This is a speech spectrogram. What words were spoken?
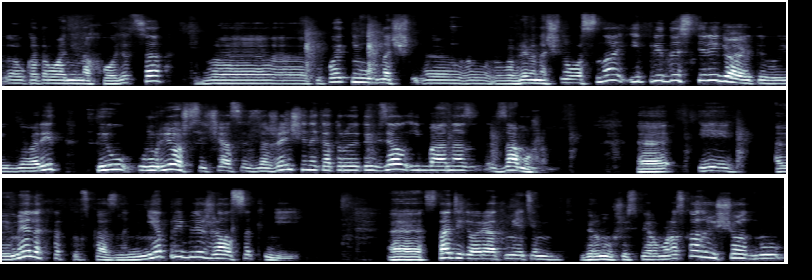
у которого они находятся, приходит к нему ноч... Э, во время ночного сна и предостерегает его и говорит, ты умрешь сейчас из-за женщины, которую ты взял, ибо она замужем. Э, и Авимелех, как тут сказано, не приближался к ней. Э, кстати говоря, отметим, вернувшись к первому рассказу, еще одну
